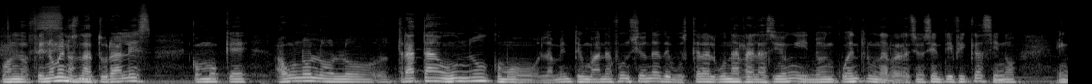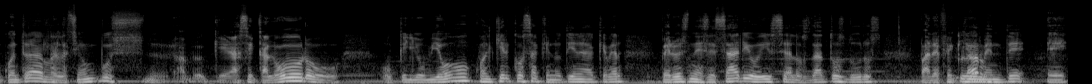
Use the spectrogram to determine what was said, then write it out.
Con los fenómenos naturales, como que a uno lo, lo trata uno como la mente humana funciona de buscar alguna relación y no encuentra una relación científica, sino encuentra la relación pues que hace calor o, o que llovió, cualquier cosa que no tiene nada que ver pero es necesario irse a los datos duros para efectivamente eh,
